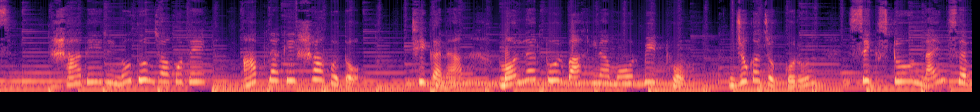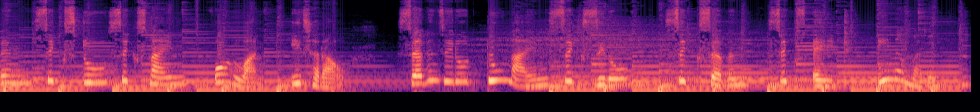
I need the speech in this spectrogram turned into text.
স্বাদের নতুন জগতে আপনাকে স্বাগত। ঠিকানা মল্লারপুর বাহিনা মোড়, বীরভূম। যোগাযোগ করুন six two nine seven six two six nine four one এছাড়াও seven zero two nine six zero six seven six eight ഈ നമ്പറിൽ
